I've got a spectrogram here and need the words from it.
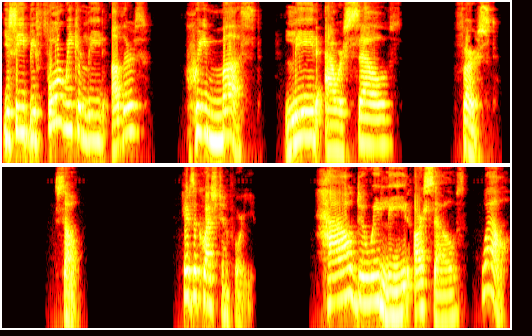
You see, before we can lead others, we must lead ourselves first. So, here's a question for you How do we lead ourselves well?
